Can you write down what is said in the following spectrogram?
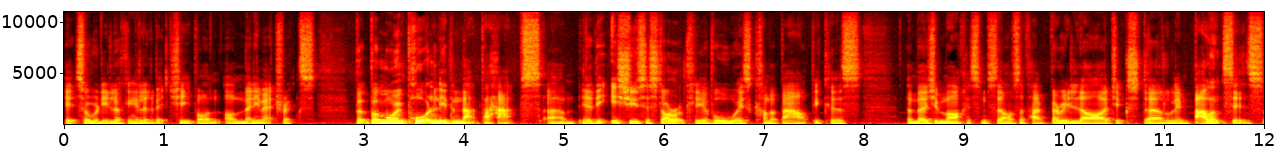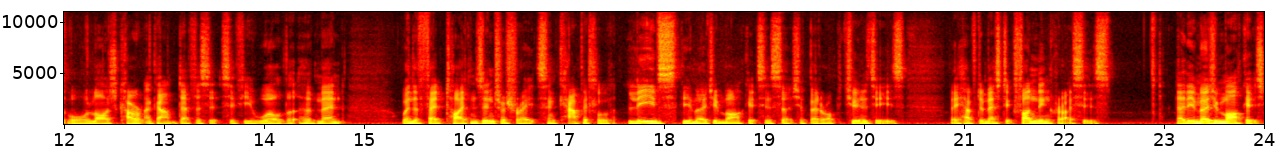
it's already looking a little bit cheap on, on many metrics. But, but more importantly than that, perhaps, um, you know, the issues historically have always come about because emerging markets themselves have had very large external imbalances or large current account deficits, if you will, that have meant when the Fed tightens interest rates and capital leaves the emerging markets in search of better opportunities, they have domestic funding crises now, the emerging markets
